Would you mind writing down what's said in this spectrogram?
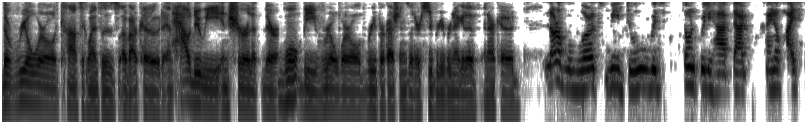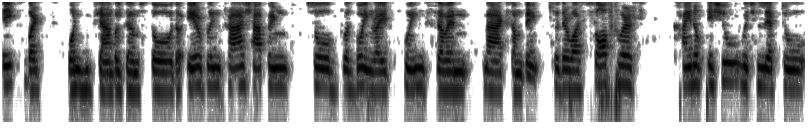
the real world consequences of our code and how do we ensure that there won't be real world repercussions that are super duper negative in our code a lot of works we do which don't really have that kind of high stakes but one example comes though the airplane crash happened so was boeing right boeing 7 max something. So there was software kind of issue which led to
